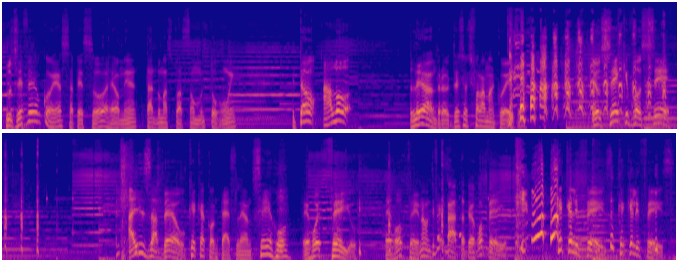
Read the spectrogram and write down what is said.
Inclusive, eu conheço essa pessoa, realmente, tá numa situação muito ruim. Então, alô, Leandro, deixa eu te falar uma coisa. eu sei que você. A Isabel, o que que acontece, Leandro? Você errou. Errou feio. Errou feio. Não, de verdade, Tadeu, errou feio. O que que ele fez? O que que ele fez?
